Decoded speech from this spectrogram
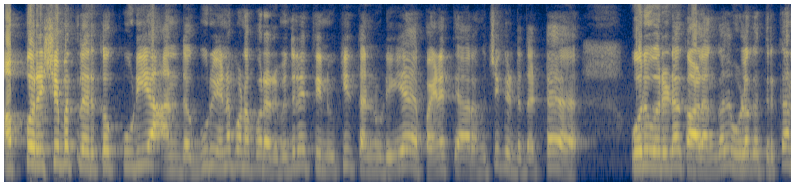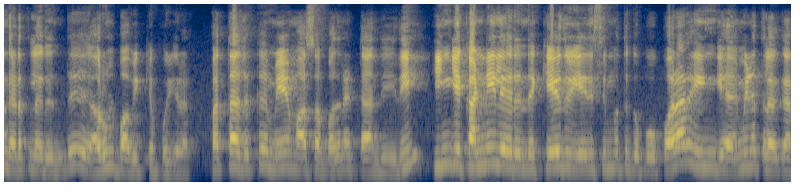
அப்போ ரிஷபத்தில் இருக்கக்கூடிய அந்த குரு என்ன பண்ண போறாரு? மிதனத்தை நோக்கி தன்னுடைய பயணத்தை ஆரம்பிச்சு கிட்டத்தட்ட ஒரு வருட காலங்கள் உலகத்திற்கு அந்த இடத்துல இருந்து அருள் பாவிக்க போகிறார். பத்தாவதுக்கு மே மாசம் பதினெட்டாம் தேதி இங்க கண்ணில இருந்த கேது ஏறி சிம்மத்துக்கு போக போறார். இங்க மீனத்துல இருக்க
